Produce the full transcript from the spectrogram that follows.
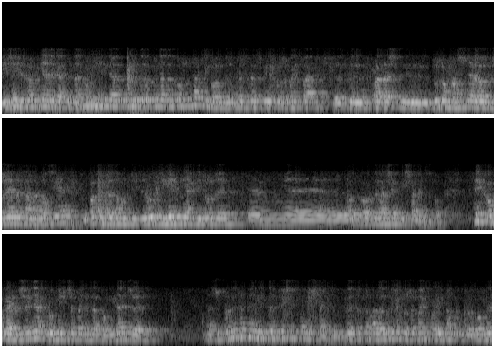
Jeżeli jest opinia negatywna komisji, ja nie robił nawet konsultacji, bo bez sensu jest, proszę Państwa, wkładać dużą maszynę, rozgrzejemy tam emocje i potem będą ludzi jedni, jak i drudzy em, e, od- odbywać jakieś szaleństwo. W tych ograniczeniach również trzeba nie zapominać, że Znaczy, priorytetem jest bezpieczeństwo mieszkańców. Priorytetem, ale również, proszę Państwa, jest tam drogowy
